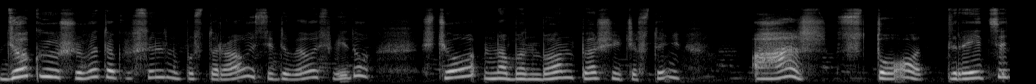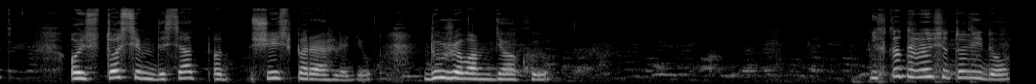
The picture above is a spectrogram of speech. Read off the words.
Дякую, що ви так сильно постарались і дивились відео, що на Банбан першій частині аж 130, ой, 176 переглядів. Дуже вам дякую. Ніхто дивився то відео.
